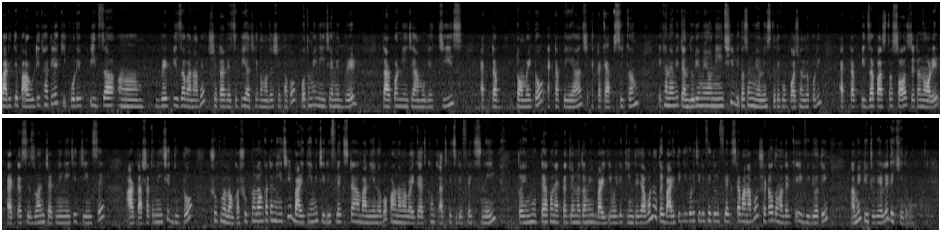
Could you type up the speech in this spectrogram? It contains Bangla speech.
বাড়িতে পাউরুটি থাকলে কি করে পিৎজা ব্রেড পিৎজা বানাবে সেটার রেসিপি আজকে তোমাদের শেখাবো। প্রথমে নিয়েছি আমি ব্রেড তারপর নিয়েছি আমুলের চিজ একটা টমেটো, একটা পেঁয়াজ, একটা ক্যাপসিকাম এখানে আমি তন্দুরি মেয়ো নিয়েছি বিকজ আমি মিওনিস খেতে খুব পছন্দ করি। একটা পিৎজা পাস্তা সস যেটা নরের একটা সিজওয়ান চাটনি নিয়েছি চিংসে আর তার সাথে নিয়েছি দুটো শুকনো লঙ্কা। শুকনো লঙ্কাটা নিয়েছি বাড়িতে আমি চিলি ফ্লেক্সটা বানিয়ে নেব, কারণ আমার বাড়িতে আজকে আজকে চিলি ফ্লেক্স নেই। তো এই মুহূর্তে এখন একটার জন্য তো আমি বাড়িতে বাড়িতে কিনতে যাব না। তো বাড়িতে কী করে চিলি ফ্লেক্সটা বানাবো সেটাও তোমাদেরকে এই ভিডিওতেই আমি টিউটোরিয়ালে দেখিয়ে দেবো।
